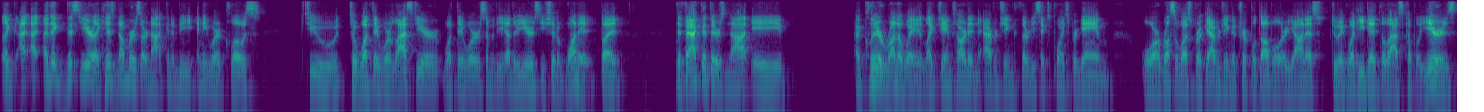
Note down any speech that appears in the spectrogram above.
like I, I think this year like his numbers are not going to be anywhere close to to what they were last year, what they were some of the other years he should have won it. But the fact that there's not a a clear runaway like James Harden averaging 36 points per game, or Russell Westbrook averaging a triple double, or Giannis doing what he did the last couple of years,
